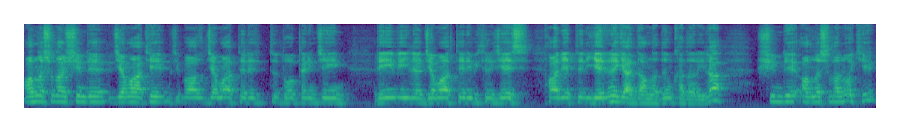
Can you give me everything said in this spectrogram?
Anlaşılan şimdi cemaati, bazı cemaatleri Doğu Perinçek'in deyimiyle cemaatleri bitireceğiz faaliyetleri yerine geldi anladığım kadarıyla. Şimdi anlaşılan o ki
